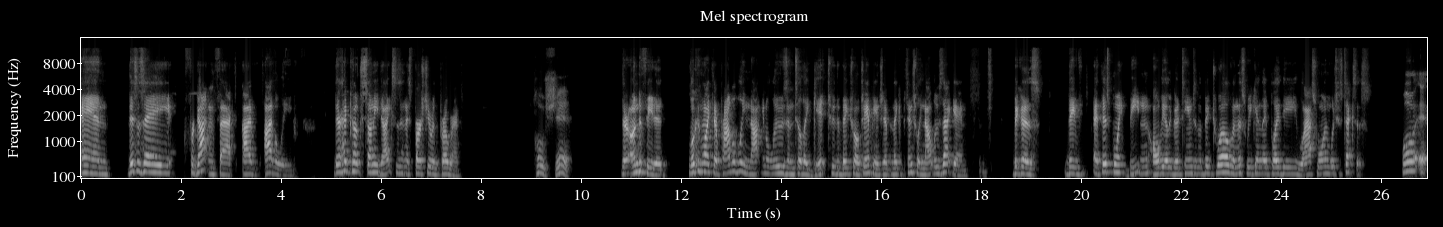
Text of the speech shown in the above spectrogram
And this is a forgotten fact, I I believe. Their head coach Sonny Dykes is in his first year with the program. Oh shit. They're undefeated, looking like they're probably not going to lose until they get to the Big 12 championship, and they could potentially not lose that game because they've at this point beaten all the other good teams in the Big 12, and this weekend they play the last one, which is Texas. Well, it,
